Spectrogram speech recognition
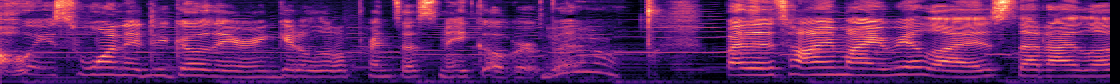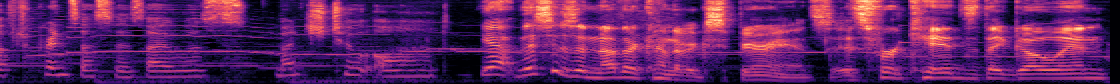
always wanted to go there and get a little princess makeover, but Yeah. by the time I realized that I loved princesses, I was much too old. Yeah, this is another kind of experience. It's for kids. They go in,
